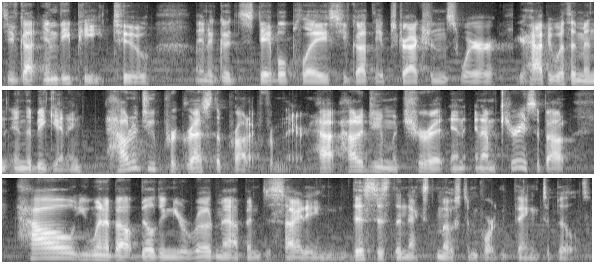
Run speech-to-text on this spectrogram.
so you've got MVP two in a good stable place. You've got the abstractions where you're happy with them in, in the beginning. How did you progress the product from there? How, how did you mature it? And, and I'm curious about how you went about building your roadmap and deciding this is the next most important thing to build.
